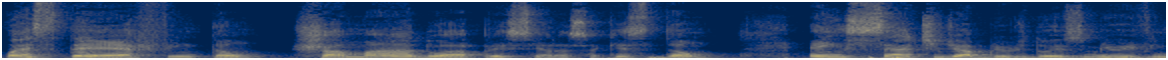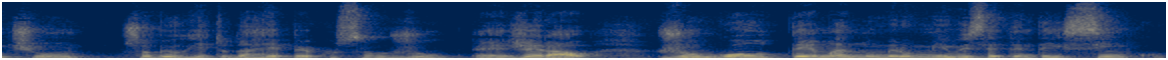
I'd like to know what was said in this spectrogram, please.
O STF, então, chamado a apreciar essa questão, em 7 de abril de 2021, sob o rito da repercussão é, geral, julgou o tema número 1075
